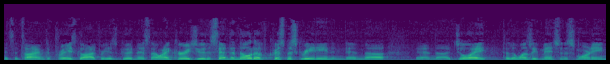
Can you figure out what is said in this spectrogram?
it's a time to praise God for His goodness. And I want to encourage you to send a note of Christmas greeting and, and, uh, and uh, joy to the ones we've mentioned this morning.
